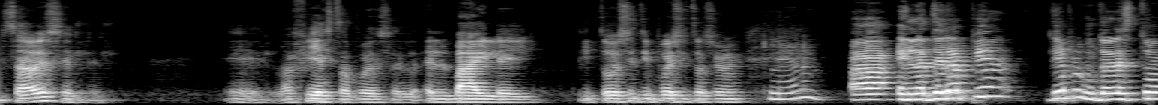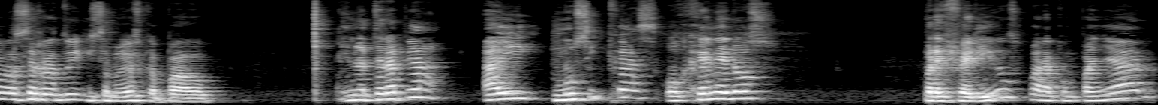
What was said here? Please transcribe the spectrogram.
¿sabes? El, eh, la fiesta, pues, el, baile y, todo ese tipo de situaciones. Claro. Ah, en la terapia, te iba a preguntar esto hace rato y, y se me había escapado. En la terapia hay músicas o géneros preferidos para acompañar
